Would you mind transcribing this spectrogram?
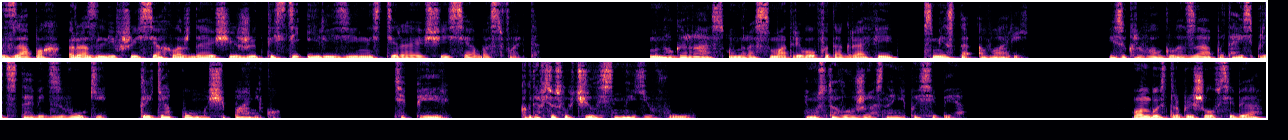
Запах разлившейся охлаждающей жидкости и резины, стирающейся об асфальт. Много раз он рассматривал фотографии с места аварий, и закрывал глаза, пытаясь представить звуки, крики о помощи, панику. Теперь, когда все случилось наяву, ему стало ужасно не по себе. Он быстро пришел в себя,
